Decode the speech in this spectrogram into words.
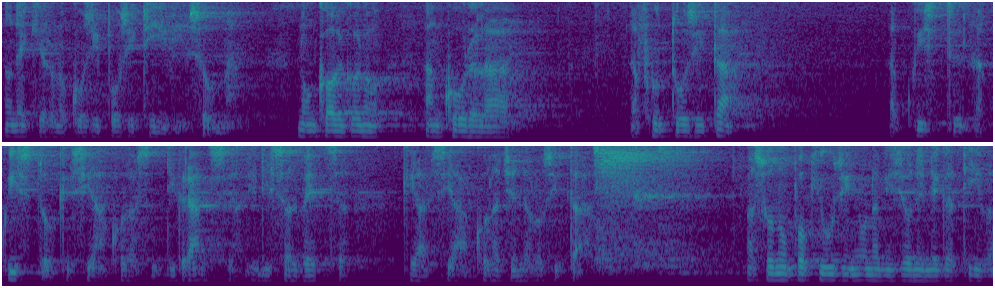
non è che erano così positivi, insomma, non colgono ancora la, la fruttuosità, l'acquisto, l'acquisto, che si ha la, di grazia e di salvezza che si ha con la generosità ma sono un po' chiusi in una visione negativa,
